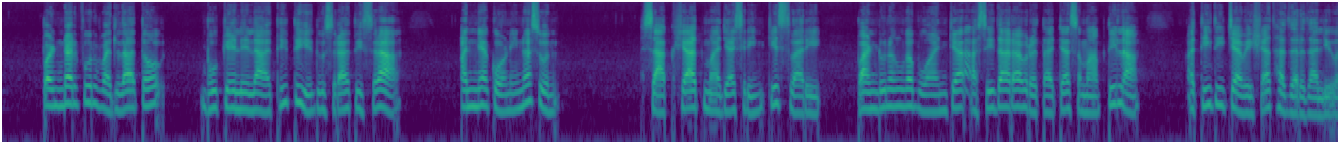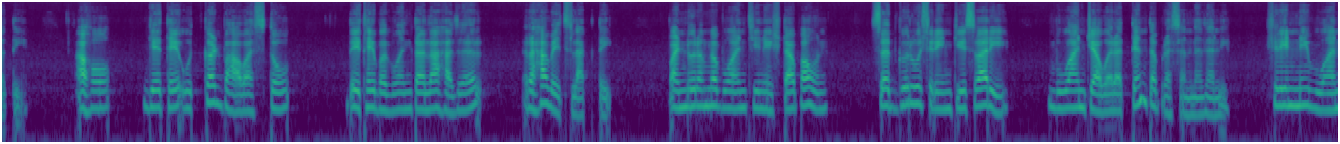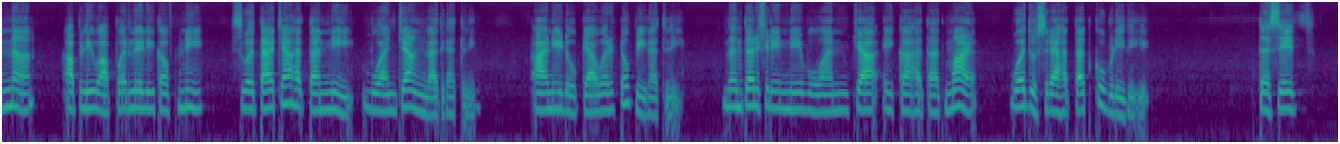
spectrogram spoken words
पंढरपूरमधला तो भुकेलेला अतिथी दुसरा तिसरा अन्य कोणी नसून साक्षात माझ्या श्रींची स्वारी पांडुरंग बुवांच्या असिदारा व्रताच्या समाप्तीला अतिथीच्या वेशात हजर झाली होती. अहो जेथे उत्कट भाव असतो तेथे भगवंताला हजर राहावेच लागते. पांडुरंग बुवांची निष्ठा पाहून सद्गुरू श्रींची स्वारी बुवांच्यावर अत्यंत प्रसन्न झाली. श्रींनी बुवांना आपली वापरलेली कफनी स्वतःच्या हातांनी बुवांच्या अंगात घातली आणि डोक्यावर टोपी घातली. नंतर श्रींनी बुवांच्या एका हातात माळ व दुसऱ्या हातात कुबडी दिली. तसेच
